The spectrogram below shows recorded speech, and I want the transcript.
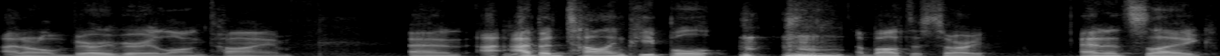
I don't know, very, very long time. And I, I've been telling people about this, sorry. And it's like,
